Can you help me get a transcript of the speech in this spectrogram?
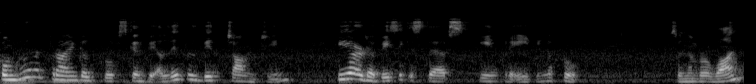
congruent triangle proofs can be a little bit challenging, here are the basic steps in creating a proof. So number one,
